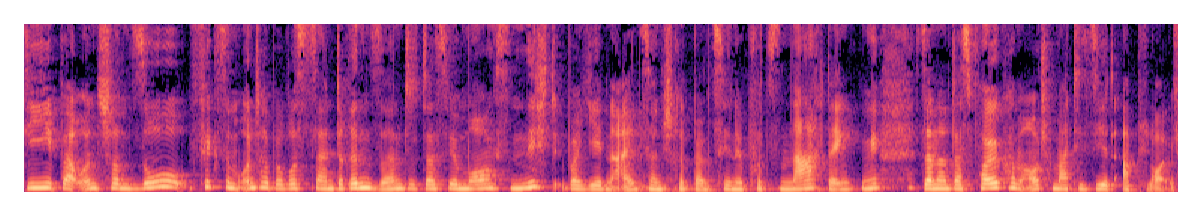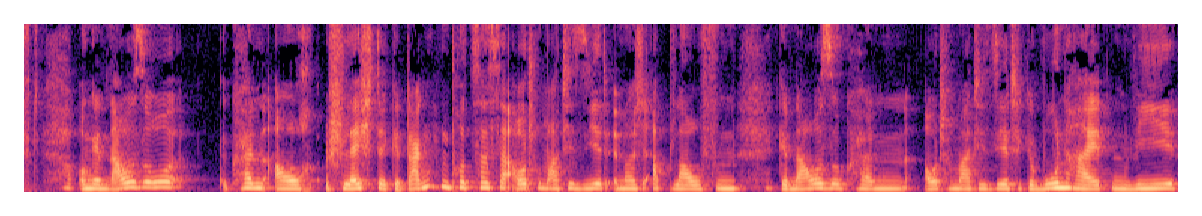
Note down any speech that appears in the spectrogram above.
die bei uns schon so fix im Unterbewusstsein drin sind, dass wir morgens nicht über jeden einzelnen Schritt beim Zähneputzen nachdenken, sondern das vollkommen automatisiert abläuft. Und genauso können auch schlechte Gedankenprozesse automatisiert in euch ablaufen. Genauso können automatisierte Gewohnheiten wie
